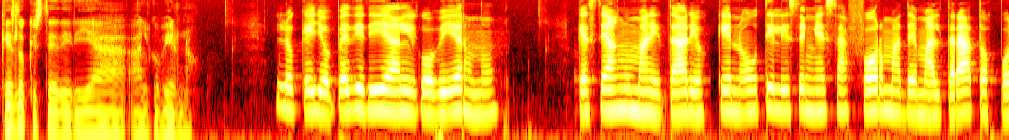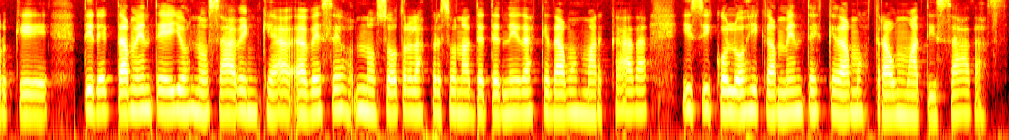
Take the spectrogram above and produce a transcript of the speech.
¿Qué es lo que usted diría al gobierno? Lo que yo pediría al gobierno que sean humanitarios, que no utilicen esas formas de maltratos porque directamente ellos no saben que a, veces nosotros las personas detenidas quedamos marcadas y psicológicamente quedamos traumatizadas.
